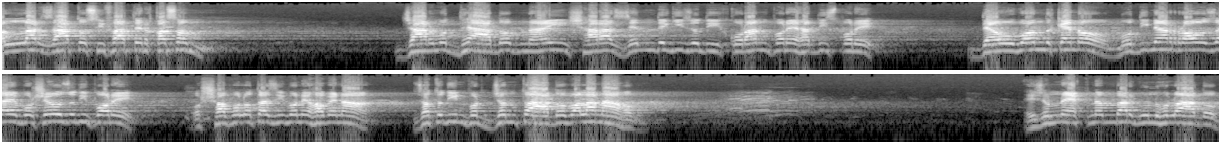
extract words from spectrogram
আল্লাহর জাত ও সিফাতের কসম। যার মধ্যে আদব নাই, সারা জেন্দেগি যদি কোরআন পরে হাদিস পরে দেওবন্দ কেন? মদিনার রওজায় বসেও যদি পড়ে, ও সফলতা জীবনে হবে না, যতদিন পর্যন্ত আদবলা না হবে। এই জন্য এক নাম্বার গুণ হলো আদব।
